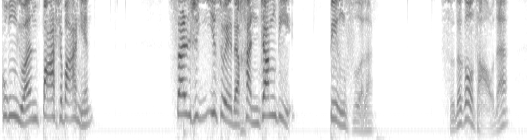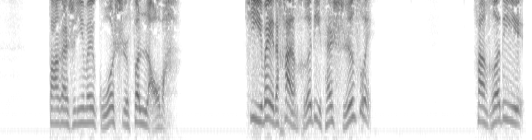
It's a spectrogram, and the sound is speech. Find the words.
公元八十八年，三十一岁的汉章帝病死了，死的够早的，大概是因为国事纷劳吧。继位的汉和帝才十岁，汉和帝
